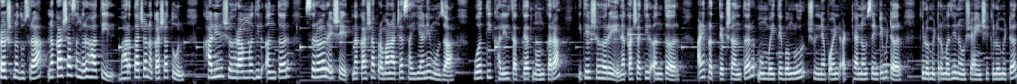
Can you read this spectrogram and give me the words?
प्रश्न दुसरा नकाशा संग्रहातील भारताच्या नकाशातून खालील शहरांमधील अंतर सरळ रेषेत नकाशा प्रमाणाच्या साह्याने मोजा व ती खालील तक्त्यात नोंद करा. इथे शहरे नकाशातील अंतर आणि प्रत्यक्ष अंतर मुंबई ते बंगळूर शून्य पॉईंट अठ्ठ्याण्णव सेंटीमीटर किलोमीटरमध्ये नऊशे ऐंशी किलोमीटर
